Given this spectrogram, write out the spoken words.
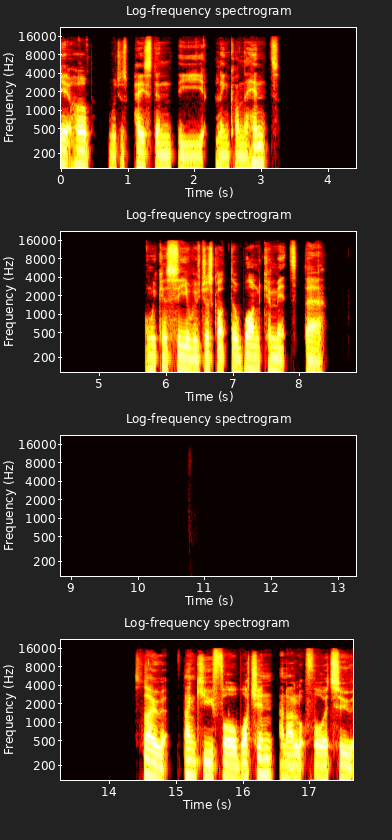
GitHub, we'll just paste in the link on the hint. And we can see we've just got the one commit there. So thank you for watching and I look forward to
